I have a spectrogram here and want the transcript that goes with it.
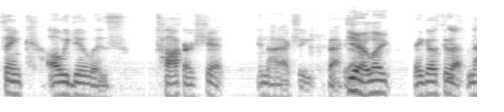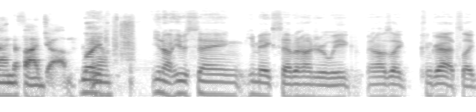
think all we do is talk our shit and not actually back it Yeah, up. like They go through that nine to five job. you Like- know? you know, he was saying he makes seven hundred a week, and I was like, "Congrats!" Like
